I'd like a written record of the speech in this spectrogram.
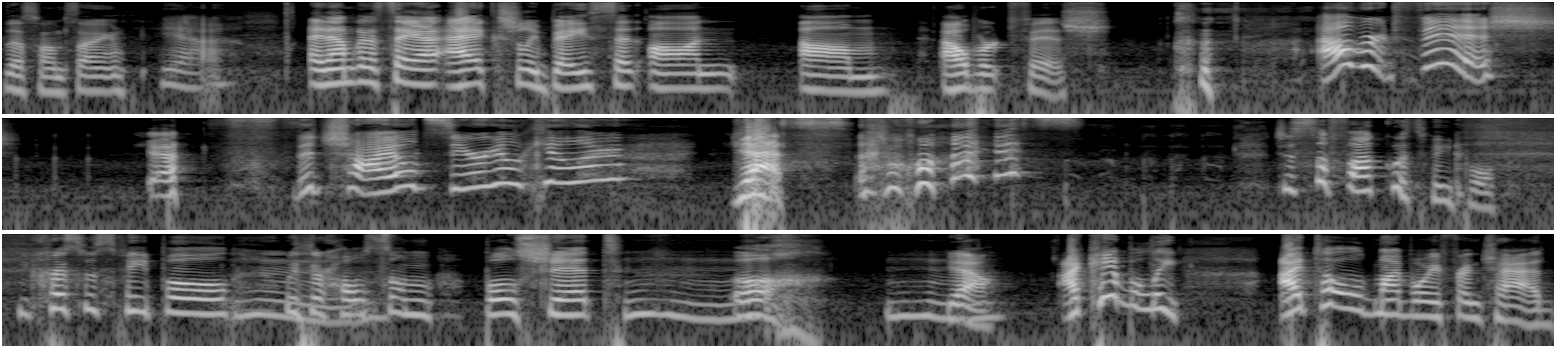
That's what I'm saying. Yeah. And I'm gonna say I actually based it on um, Albert Fish. Albert Fish, Yes. the child serial killer. Yes. what? Just to fuck with people, you Christmas people with Mm-hmm. your wholesome bullshit. Ugh. Yeah. I can't believe. I told my boyfriend Chad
